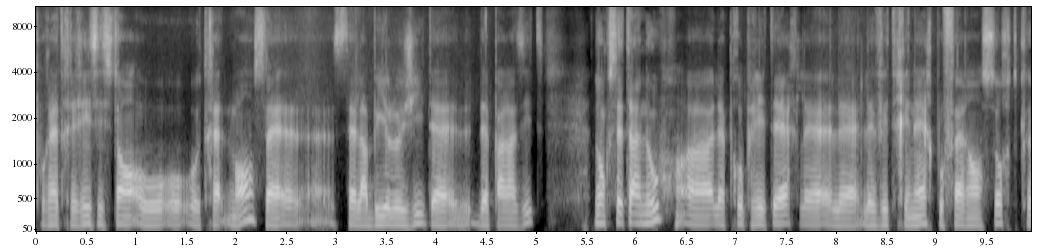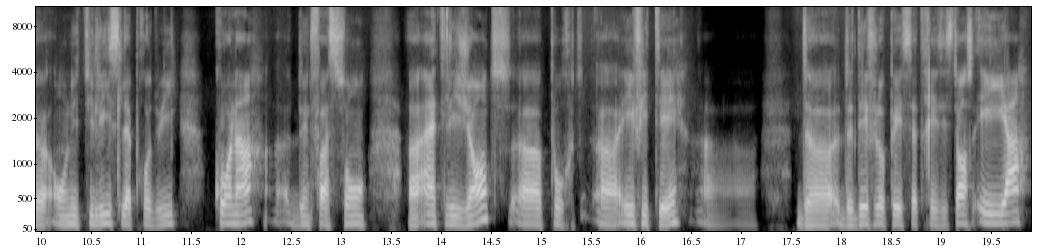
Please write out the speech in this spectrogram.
pour être résistants au, au, au traitement. C'est la biologie des parasites. Donc c'est à nous, euh, les propriétaires, les, vétérinaires, pour faire en sorte qu'on utilise les produits qu'on a d'une façon euh, intelligente euh, pour éviter de, développer cette résistance. Et il y a,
